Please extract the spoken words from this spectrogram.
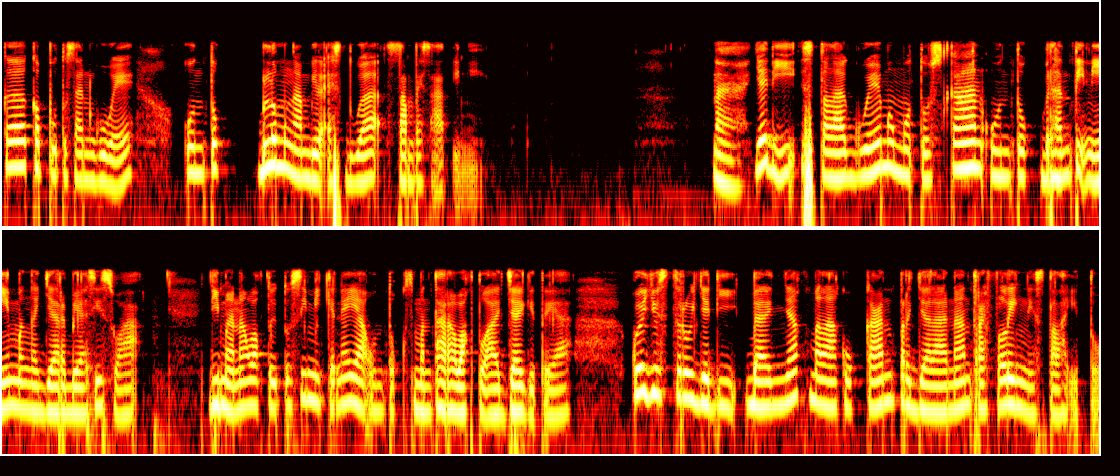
ke keputusan gue untuk belum mengambil S2 sampai saat ini. Nah, jadi setelah gue memutuskan untuk berhenti nih mengejar beasiswa, di mana waktu itu sih mikirnya ya untuk sementara waktu aja gitu ya gue justru jadi banyak melakukan perjalanan traveling nih setelah itu.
